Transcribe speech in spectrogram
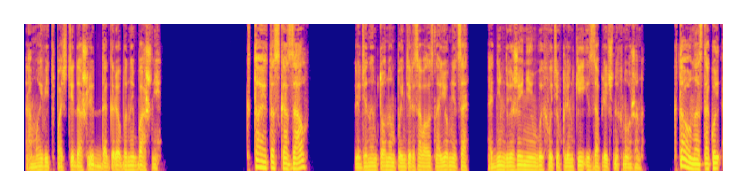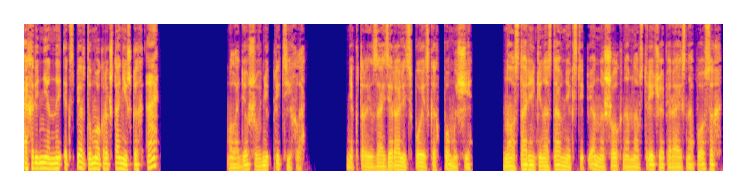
А мы ведь почти дошли до грёбаной башни. «Кто это сказал?» Ледяным тоном поинтересовалась наемница, одним движением выхватив клинки из заплечных ножен. «Кто у нас такой охрененный эксперт в мокрых штанишках, а?» Молодежь вмиг притихла. Некоторые заозирались в поисках помощи, но старенький наставник степенно шел к нам навстречу, опираясь на посох,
